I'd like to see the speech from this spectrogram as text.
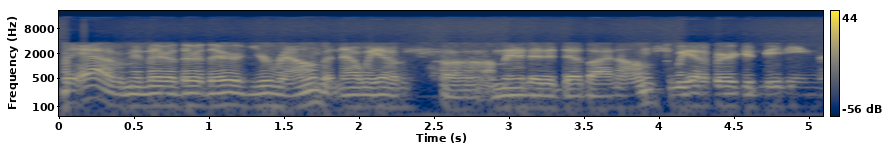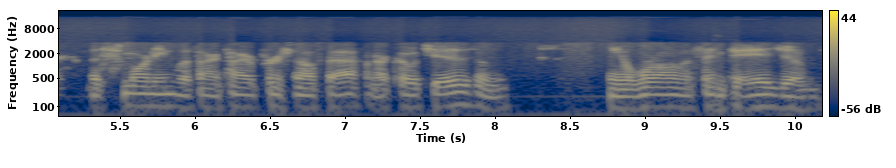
They have. I mean, they're they're there year round, but now we have uh, a mandated deadline on them. So we had a very good meeting this morning with our entire personnel staff and our coaches, and you know we're all on the same page of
